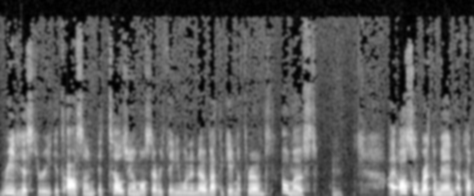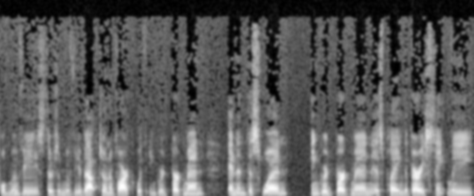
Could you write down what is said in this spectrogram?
Read history. It's awesome. It tells you almost everything you want to know about the Game of Thrones. Almost. I also recommend a couple movies. There's a movie about Joan of Arc with Ingrid Bergman, and in this one, Ingrid Bergman is playing the very saintly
